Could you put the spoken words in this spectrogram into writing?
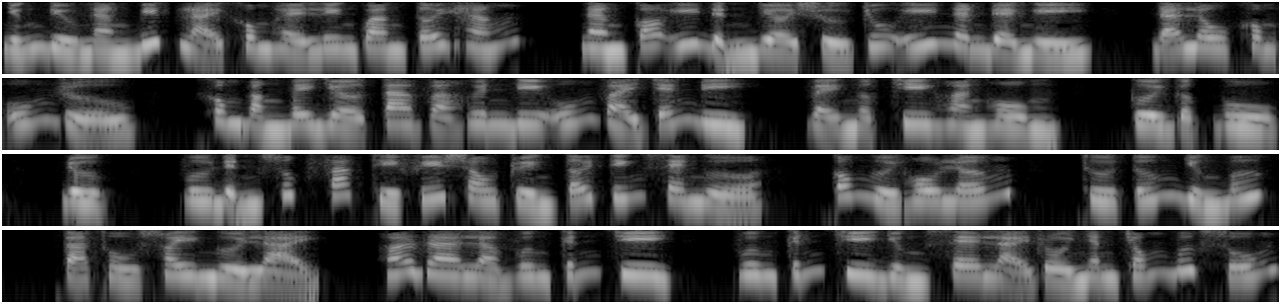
những điều nàng biết lại không hề liên quan tới hắn, nàng có ý định dời sự chú ý nên đề nghị, đã lâu không uống rượu, không bằng bây giờ ta và huynh đi uống vài chén đi, vệ ngật chi hoàng hồn, cười gật gù, được, vừa định xuất phát thì phía sau truyền tới tiếng xe ngựa, có người hô lớn, thư tướng dừng bước, tạ thù xoay người lại, hóa ra là vương kính chi, vương kính chi dừng xe lại rồi nhanh chóng bước xuống,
